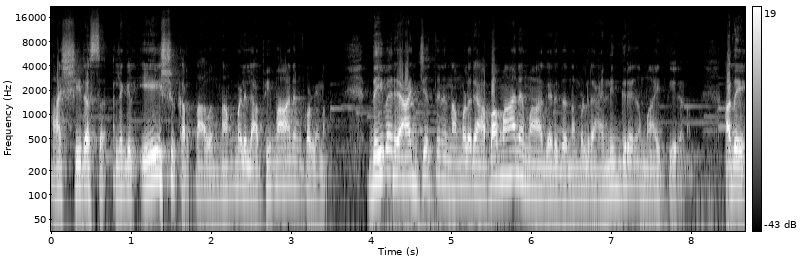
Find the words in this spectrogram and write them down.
ആ ശിരസ് അല്ലെങ്കിൽ യേശു കർത്താവ് നമ്മളിൽ അഭിമാനം കൊള്ളണം. ദൈവരാജ്യത്തിന് നമ്മളൊരു അപമാനമാകരുത് നമ്മളൊരു അനുഗ്രഹമായി തീരണം. അതെ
